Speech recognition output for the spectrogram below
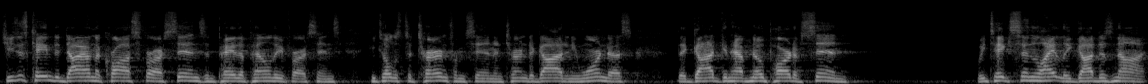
Jesus came to die on the cross for our sins and pay the penalty for our sins. He told us to turn from sin and turn to God, and He warned us that God can have no part of sin. We take sin lightly, God does not.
